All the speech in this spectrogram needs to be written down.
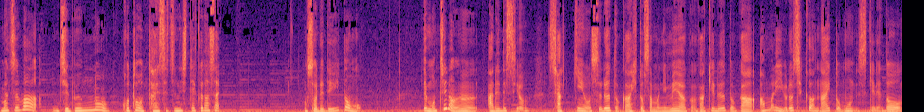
まずは自分のことを大切にしてください。それでいいと思う。でもちろんあれですよ借金をするとか人様に迷惑をかけるとかあんまりよろしくはないと思うんですけれど、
